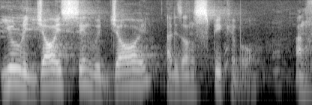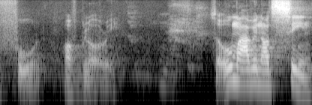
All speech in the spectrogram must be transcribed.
you rejoicing with joy that is unspeakable and full of glory. So, whom having not seen,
